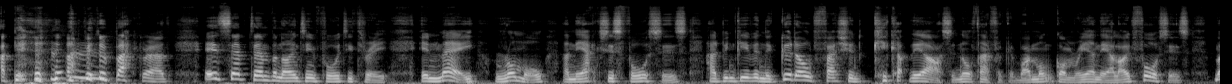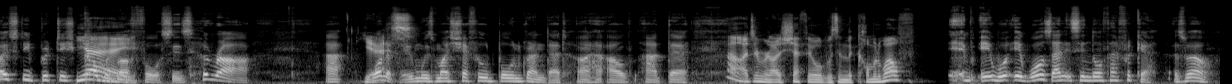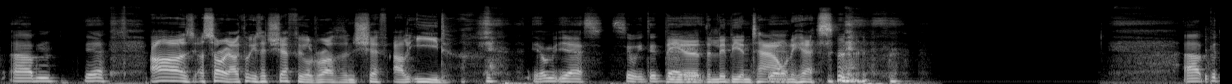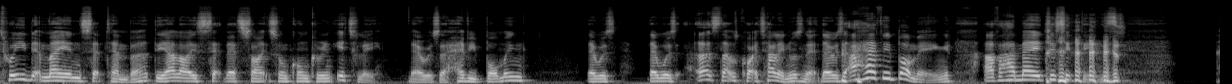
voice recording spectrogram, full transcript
A bit, a bit of background. It's September 1943. In May, Rommel and the Axis forces had been given the good old fashioned kick up the arse in North Africa by Montgomery and the Allied forces, mostly British Yay. Commonwealth forces. Hurrah! Uh, One of whom was my Sheffield born granddad, I, I'll add there. Oh, I didn't realise Sheffield was in the Commonwealth. It, it, it was, and it's in North Africa as well. Um, yeah. Ah, sorry, I thought you said Sheffield rather than Chef Al Eid, yes, see what he did the there. uh, the Libyan town. Yeah. Yes. Uh, between May and September, the Allies set their sights on conquering Italy. There was a heavy bombing. There was there was that's, that was quite Italian, wasn't it? There was a heavy bombing of our major cities,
